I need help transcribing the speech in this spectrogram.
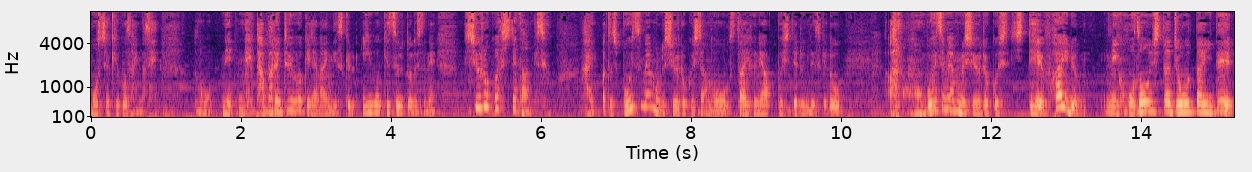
申し訳ございません。あのねネタバレというわけじゃないんですけど言い訳するとですね収録はしてたんですよ。はい。私ボイスメモで収録したのをスタイフにアップしてるんですけどあの、ボイスメモに収録して、ファイルに保存した状態で、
